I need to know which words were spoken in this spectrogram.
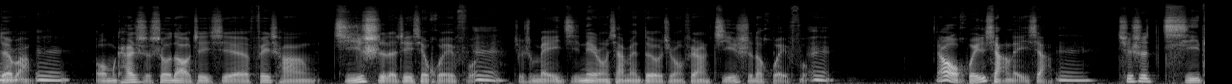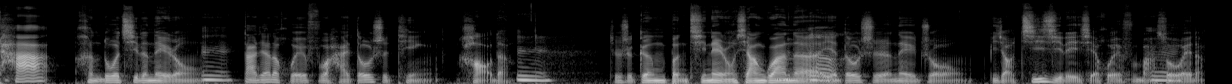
对吧？嗯。我们开始收到这些非常及时的这些回复，嗯，就是每一集内容下面都有这种非常及时的回复，嗯。然后我回想了一下，嗯，其实其他很多期的内容，嗯，大家的回复还都是挺好的，嗯，就是跟本期内容相关的，也都是那种比较积极的一些回复吧，所谓的。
